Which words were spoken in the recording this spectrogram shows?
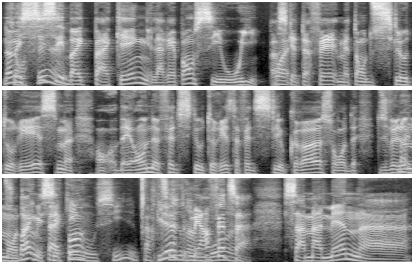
non, mais si c'est bikepacking, la réponse, c'est oui. Parce que tu as fait, mettons, du cyclotourisme. On, ben, on a fait du cyclotourisme, tu as fait du cyclocross, du vélo ben, de montagne, mais c'est pas. aussi. mais en fait, ça, ça m'amène à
